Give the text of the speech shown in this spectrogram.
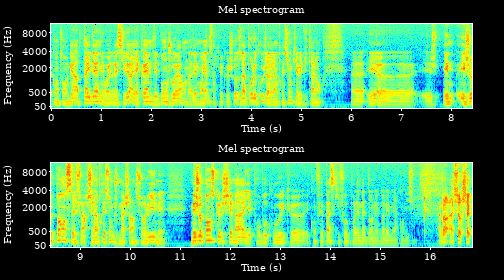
quand on regarde tight et wide receiver, il y a quand même des bons joueurs. On avait moyen de faire quelque chose. Là, pour le coup, j'avais l'impression qu'il y avait du talent. Euh, euh, et, et, je pense, j'ai l'impression que je m'acharne sur lui, mais mais je pense que le schéma y est pour beaucoup et qu'on et qu'on ne fait pas ce qu'il faut pour les mettre dans les, dans les meilleures conditions. Ah ben, sur, chaque,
